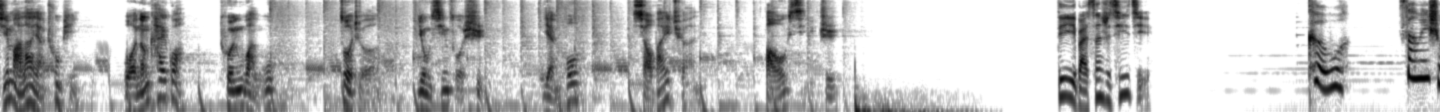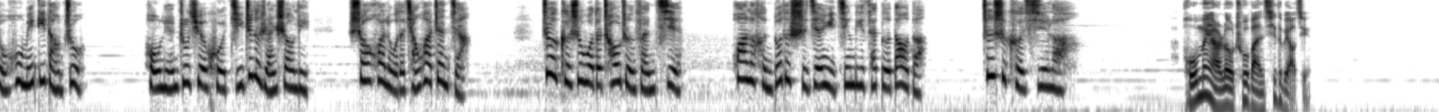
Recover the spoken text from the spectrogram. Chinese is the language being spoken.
喜马拉雅出品，《我能开挂吞万物》，作者用心做事，演播小白犬，宝喜之，第一百三十七集。可恶，三维守护没抵挡住，红莲朱雀火极致的燃烧力，烧坏了我的强化战甲。这可是我的超准凡器，花了很多的时间与精力才得到的，真是可惜了。胡媚儿露出惋惜的表情。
